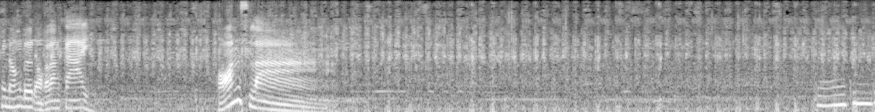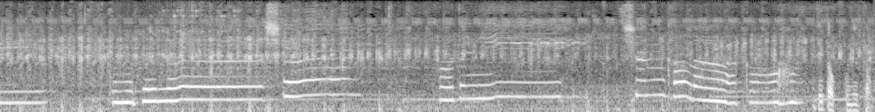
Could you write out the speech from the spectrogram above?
ให้น้องเดินออกกำลังกายฮอนสลาแต่คนเดี ลอดเวลาฉันพอตอนนี้ ฉันขอลาก่อนที่ตกคุณที่ตก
